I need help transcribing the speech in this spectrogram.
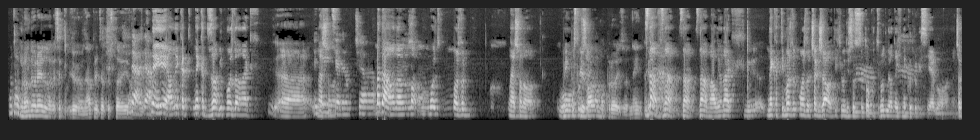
Pa dobro, onda je u redu da ga se popljuje naprijed, zato što je... ono- Da, da. Ne, je, ali nekad, nekad zna biti možda onak, uh, znaš, ono, Intencija drugčija. ma da, ono, mo- možda, možda, znaš, ono, u Mi popljuvavamo proizvod, ne. Znam, znam, znam, znam, ali onak, nekad ti možda, možda čak žao tih ljudi što su se toliko trudili, onda ih neko drugi sjebao, ono, čak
